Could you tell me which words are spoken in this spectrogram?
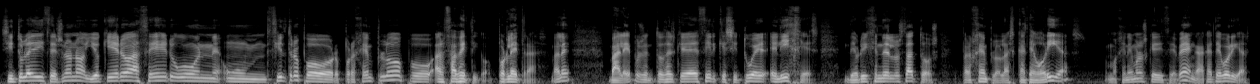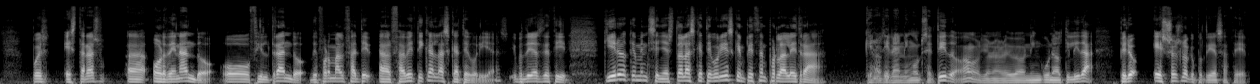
Si tú le dices, no, no, yo quiero hacer un, filtro por, por ejemplo, alfabético, por letras, ¿vale? Vale, pues entonces quiere decir que si tú eliges de origen de los datos, por ejemplo, las categorías, Imaginémonos que dice, venga, categorías. Pues estarás ah, ordenando o filtrando de forma alfabética las categorías. Y podrías decir, quiero que me enseñes todas las categorías que empiezan por la letra A. Que no tiene ningún sentido, vamos, yo no le veo ninguna utilidad. Pero eso es lo que podrías hacer.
